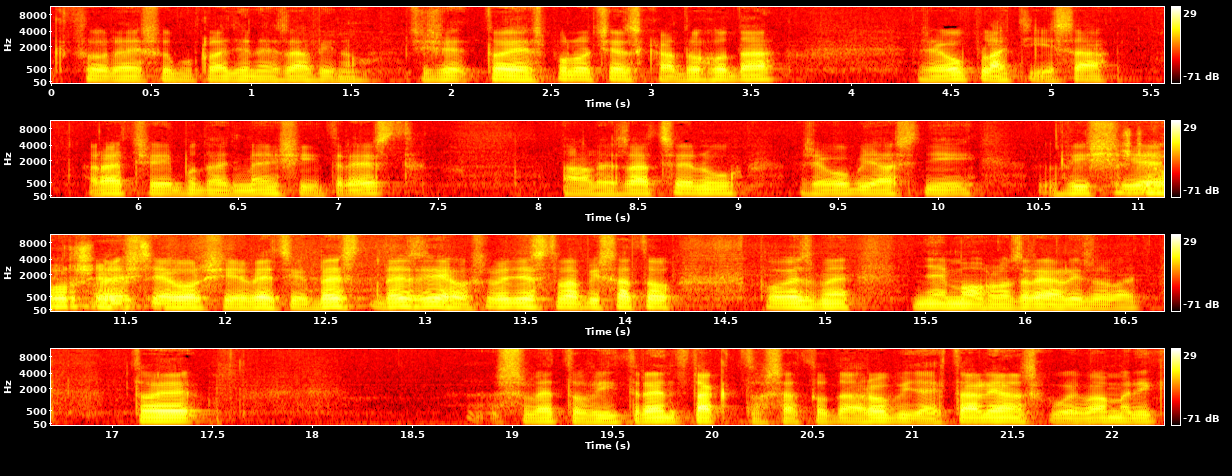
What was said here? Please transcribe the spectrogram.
ktoré sú mu kladené za vinu. Čiže to je spoločenská dohoda, že oplatí sa radšej mu dať menší trest, ale za cenu, že objasní vyššie, ešte horšie, ešte horšie veci. Bez, bez jeho svedectva by sa to, povedzme, nemohlo zrealizovať. To je svetový trend, takto sa to dá robiť aj v Taliansku, aj v Amerike,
